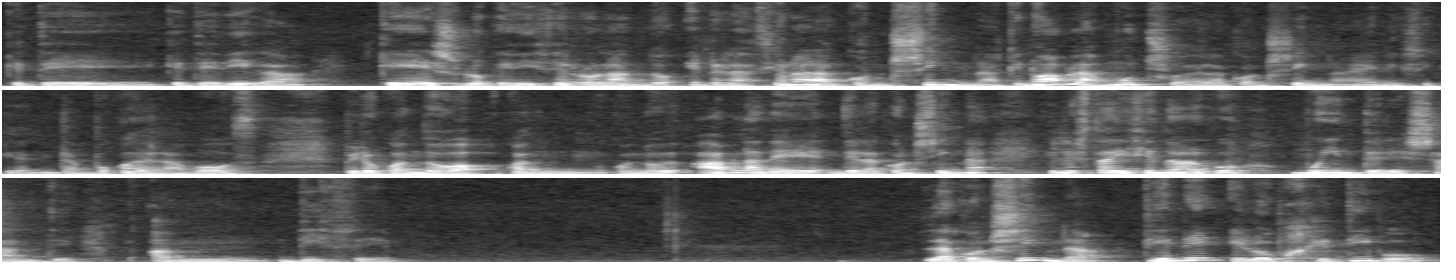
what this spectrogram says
que te, que te diga qué es lo que dice Rolando en relación a la consigna, que no habla mucho de la consigna, ¿eh? ni siquiera, ni tampoco de la voz, pero cuando, cuando, habla de, la consigna, él está diciendo algo muy interesante. dice, la consigna tiene el objetivo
